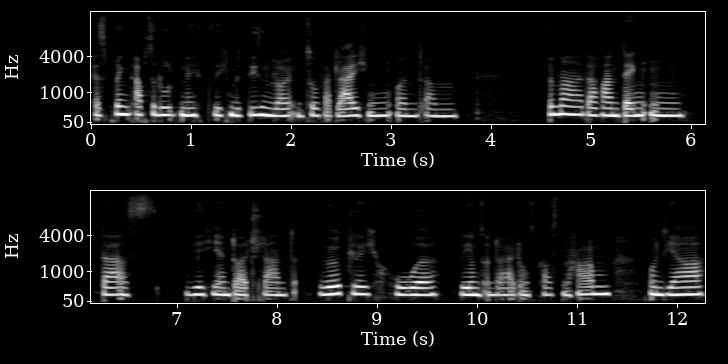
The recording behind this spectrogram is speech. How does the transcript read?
es bringt absolut nichts, sich mit diesen Leuten zu vergleichen und ähm, immer daran denken, dass wir hier in Deutschland wirklich hohe Lebensunterhaltungskosten haben. Und ja,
